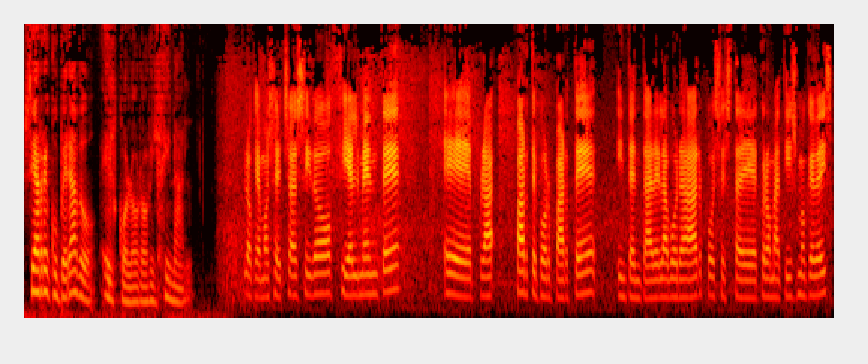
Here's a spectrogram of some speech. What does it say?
se ha recuperado el color original. Lo que hemos hecho ha sido fielmente, eh, parte por parte, intentar elaborar pues este cromatismo que veis,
